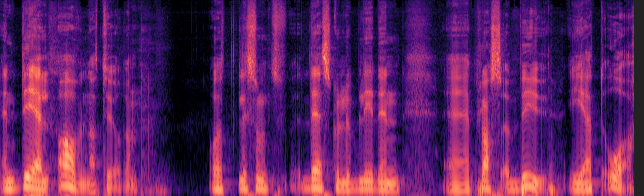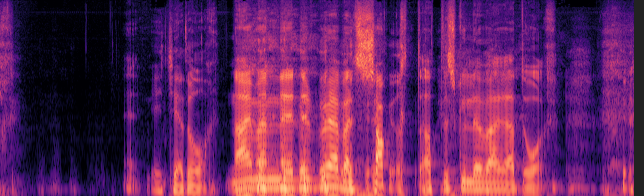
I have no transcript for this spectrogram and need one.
en del av naturen. Og at liksom det skulle bli din eh, plass å bo i et år. Ikke et år. Nei, men eh, det ble vel sagt at det skulle være et år.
